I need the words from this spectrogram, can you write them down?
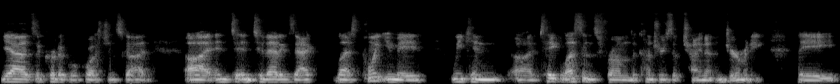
Yeah, it's a critical question, Scott. Uh, and, to, and, to, that exact last point you made, we can uh, take lessons from the countries of China and Germany. They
